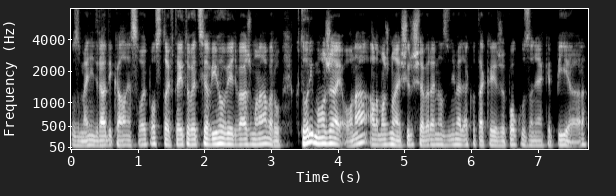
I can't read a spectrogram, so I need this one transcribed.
zmeniť radikálne svoj postoj v tejto veci a vyhovieť vášmu návrhu, ktorý môže aj ona, ale možno aj širšia verejnosť vnímať ako také, že pokus o nejaké PR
